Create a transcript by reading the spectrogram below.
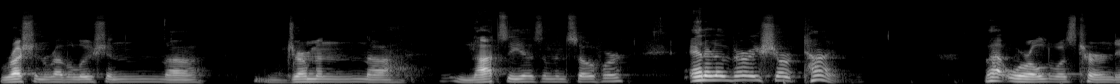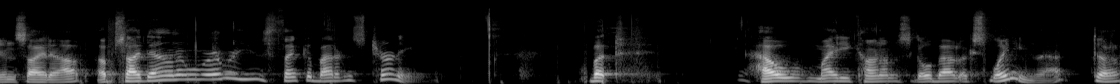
Russian Revolution, uh, German Nazism, and so forth. And in a very short time, that world was turned inside out, upside down, or wherever you think about it as turning. But how might economists go about explaining that? Uh,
